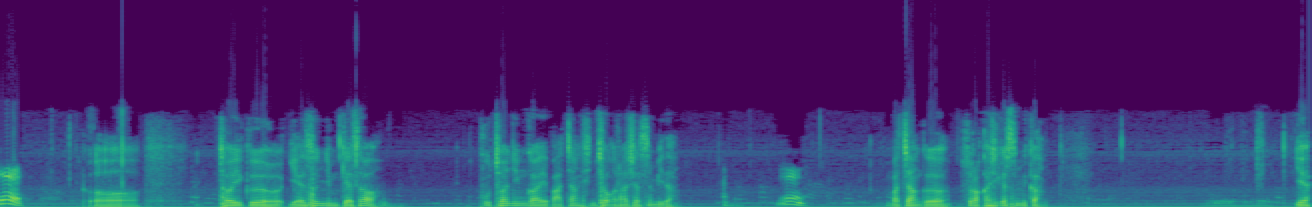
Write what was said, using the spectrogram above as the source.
예. 어, 저희 그 예수님께서 부처님과의 맞짱 신청을 하셨습니다. 예. 맞짱 그 수락하시겠습니까? 예,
